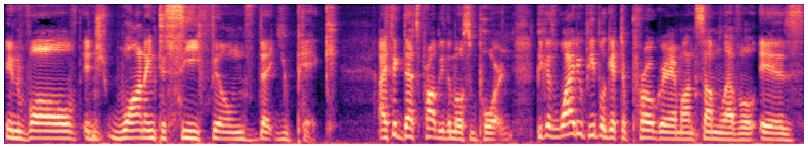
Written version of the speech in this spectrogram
involved in wanting to see films that you pick. I think that's probably the most important because why do people get to program on some level is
